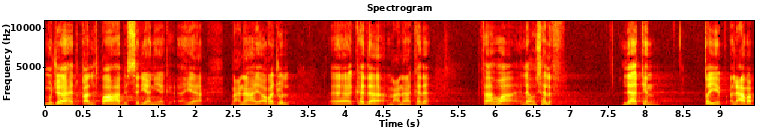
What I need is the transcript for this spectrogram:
مجاهد قال طه بالسريانية هي معناها يا رجل آه، كذا معناه كذا فهو له سلف. لكن طيب العرب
